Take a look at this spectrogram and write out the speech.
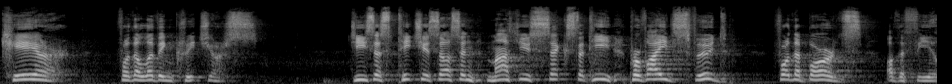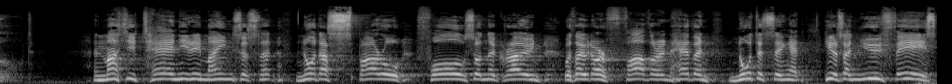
care for the living creatures. Jesus teaches us in Matthew 6 that he provides food for the birds of the field. In Matthew 10, he reminds us that not a sparrow falls on the ground without our Father in heaven noticing it. Here's a new phase,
